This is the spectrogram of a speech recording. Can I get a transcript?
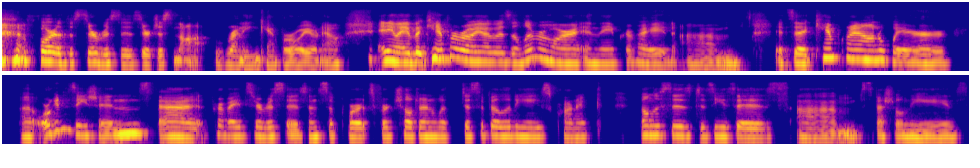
for the services. They're just not running Camp Arroyo now. Anyway, but Camp Arroyo is in Livermore and they provide, um, it's a campground where uh, organizations that provide services and supports for children with disabilities, chronic illnesses, diseases, um, special needs,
